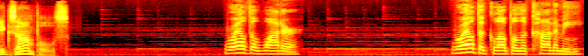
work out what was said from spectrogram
Examples Roil the water. Roil the global economy.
